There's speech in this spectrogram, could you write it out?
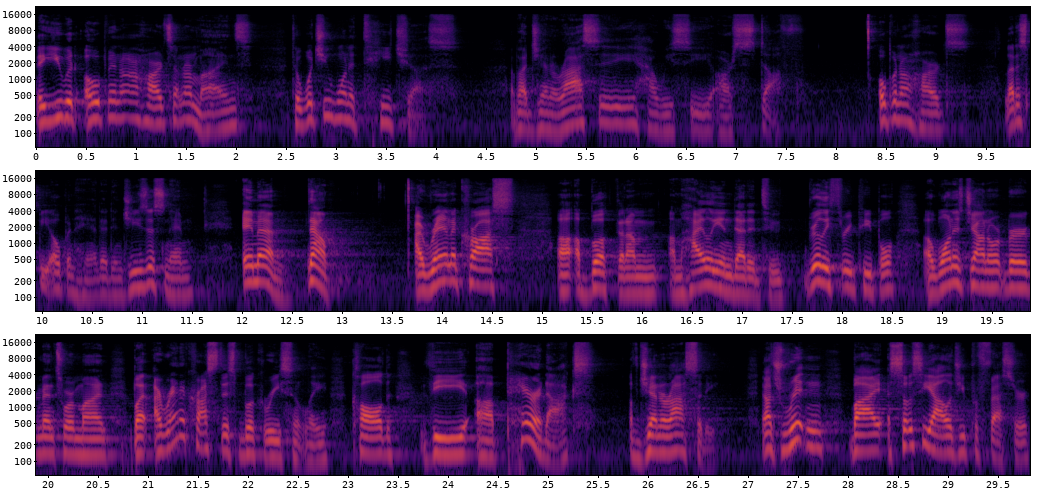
that you would open our hearts and our minds to what you want to teach us about generosity, how we see our stuff. Open our hearts. Let us be open handed. In Jesus' name, amen. Now, I ran across uh, a book that I'm, I'm highly indebted to. Really, three people. Uh, one is John Ortberg, mentor of mine, but I ran across this book recently called The uh, Paradox of generosity. Now, it's written by a sociology professor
